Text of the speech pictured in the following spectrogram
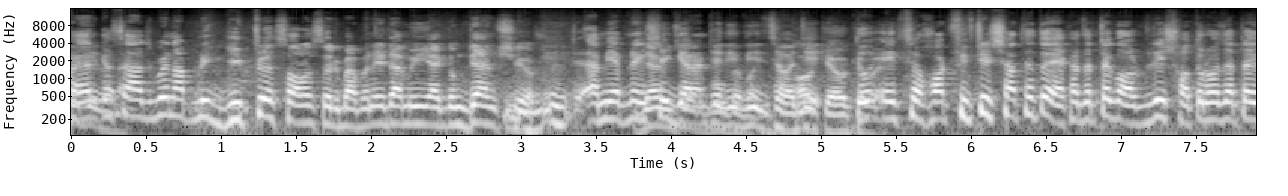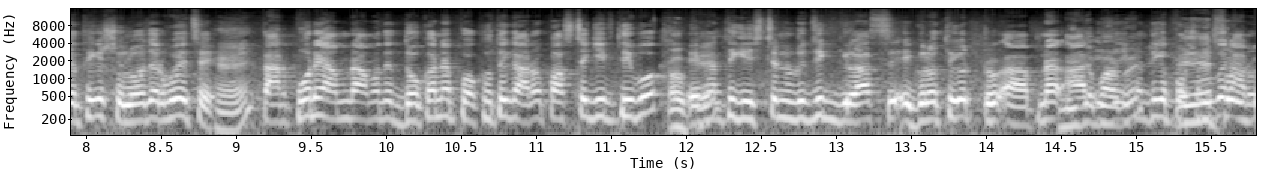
ভাইয়ের কাছে আসবেন আপনি গিফটের সরাসরি পাবেন এটা আমি একদম ড্যাম শিওর আমি আপনাকে সেই গ্যারান্টি দিয়ে Okay, okay, তো এক্স হট ফিফটির সাথে তো এক হাজার টাকা অলরেডি সতেরো হাজার টাকা থেকে ষোলো হাজার হয়েছে। হ্যাঁ। তারপরে আমরা আমাদের দোকানের পক্ষ থেকে আরও পাঁচটা গিফট দিব। এখান থেকে স্টেনোলজি গ্লাস এগুলো থেকে আপনার আর। এখান থেকে পছন্দ করে আরও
